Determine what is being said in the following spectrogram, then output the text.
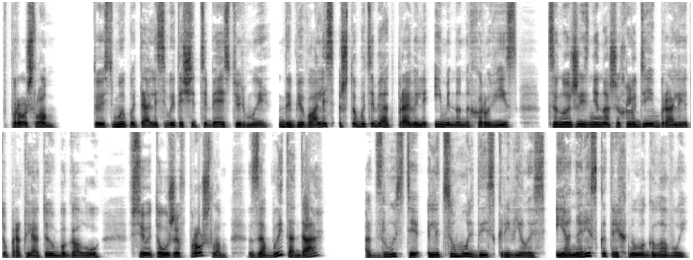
В прошлом. То есть мы пытались вытащить тебя из тюрьмы, добивались, чтобы тебя отправили именно на Харувиз, ценой жизни наших людей брали эту проклятую богалу. Все это уже в прошлом? Забыто, да?» От злости лицо Мольды искривилось, и она резко тряхнула головой,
